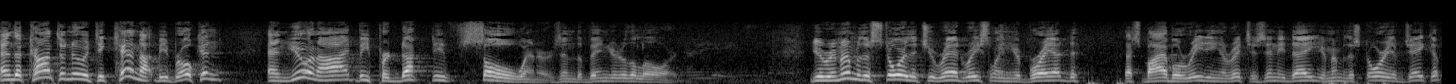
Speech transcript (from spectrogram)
And the continuity cannot be broken, and you and I be productive soul winners in the vineyard of the Lord. You remember the story that you read recently in your bread? That's Bible reading as rich as any day. You remember the story of Jacob?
